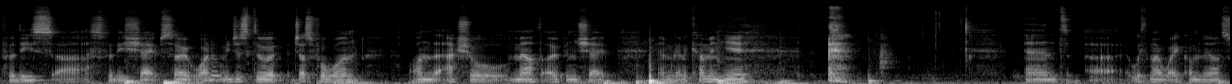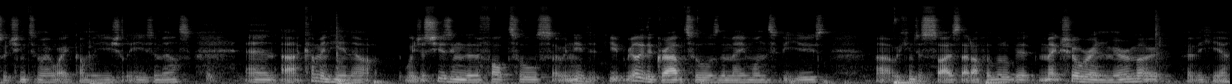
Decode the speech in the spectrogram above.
for these uh, for these shapes. So why don't we just do it just for one on the actual mouth open shape. And I'm going to come in here and uh, with my Wacom now, switching to my Wacom, I usually use a mouse, and uh, come in here now, we're just using the default tools, so we need, really the grab tool is the main one to be used. Uh, we can just size that up a little bit, make sure we're in mirror mode over here,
